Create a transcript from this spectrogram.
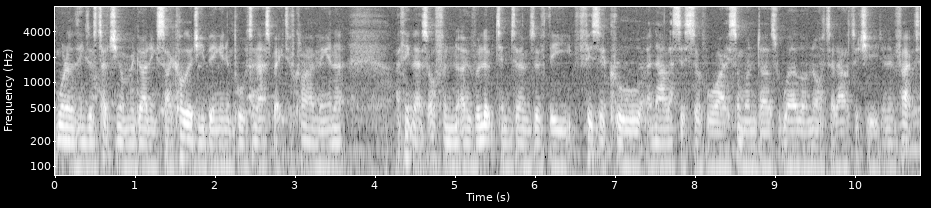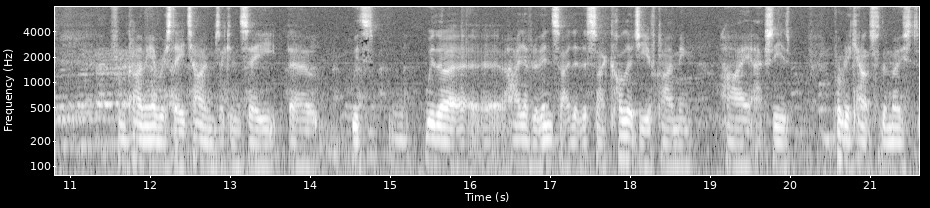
one of the things I was touching on regarding psychology being an important aspect of climbing, and uh, I think that's often overlooked in terms of the physical analysis of why someone does well or not at altitude. And in fact, from climbing Everest eight times, I can say uh, with with a high level of insight that the psychology of climbing high actually is probably accounts for the most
